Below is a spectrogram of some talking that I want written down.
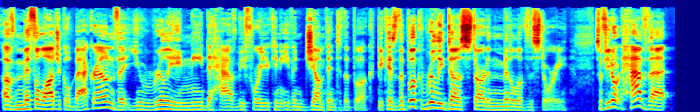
of mythological background that you really need to have before you can even jump into the book because the book really does start in the middle of the story. So if you don't have that,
